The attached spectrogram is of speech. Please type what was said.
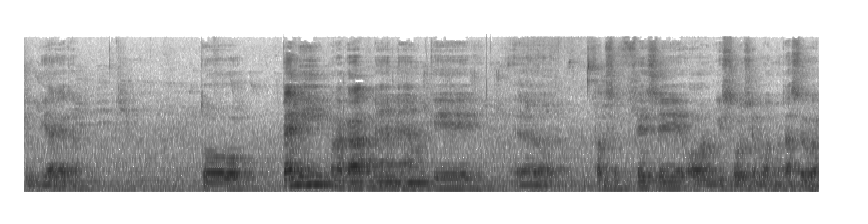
शुरू किया गया था। तो पहली ही मुलाकात में मैं उनके फ़लसफे से और उनकी सोच से बहुत मुतासर हुआ।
